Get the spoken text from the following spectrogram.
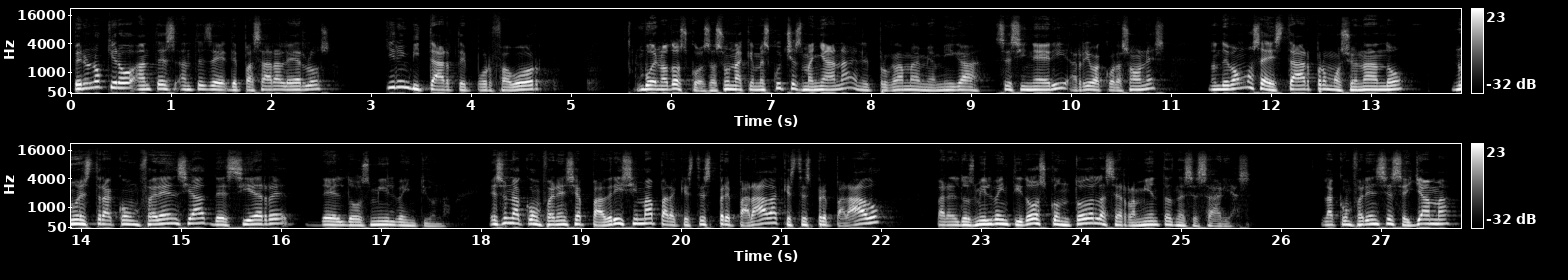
Pero no quiero, antes, antes de, de pasar a leerlos, quiero invitarte, por favor, bueno, dos cosas. Una, que me escuches mañana en el programa de mi amiga Cecineri, Arriba Corazones, donde vamos a estar promocionando nuestra conferencia de cierre del 2021. Es una conferencia padrísima para que estés preparada, que estés preparado para el 2022 con todas las herramientas necesarias. La conferencia se llama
